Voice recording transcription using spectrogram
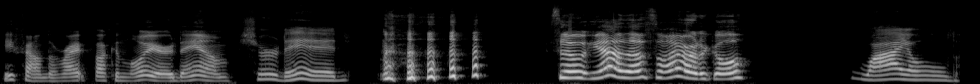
He found the right fucking lawyer, damn. Sure did. so, yeah, that's my article. Wild.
